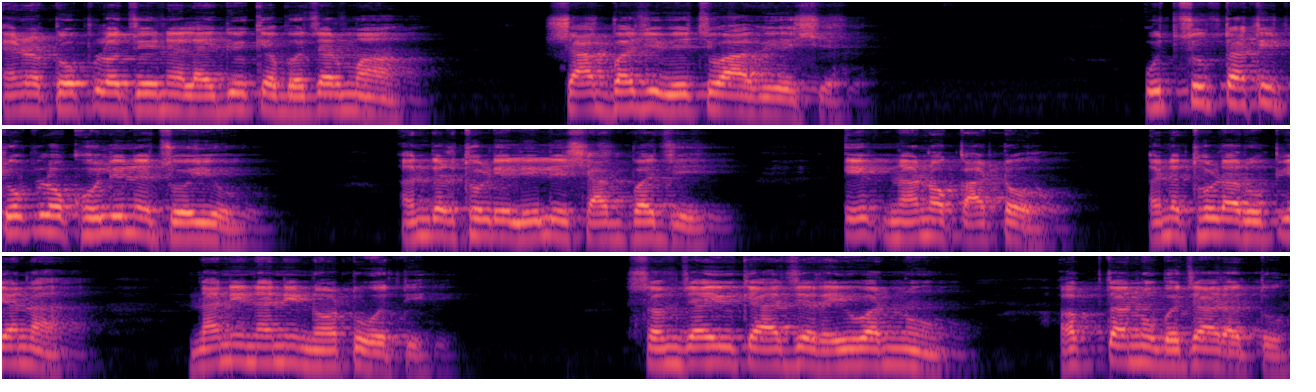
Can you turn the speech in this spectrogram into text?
એનો ટોપલો જોઈને લાગ્યું કે બજારમાં શાકભાજી વેચવા આવી હશે. ઉત્સુકતાથી ટોપલો ખોલીને જોયું. અંદર થોડી લીલી શાકભાજી, એક નાનો કાંટો અને થોડા રૂપિયાના નાની નાની નોટો હતી. સમજાયું કે આજે રવિવારનું હપ્તાનું બજાર હતું.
